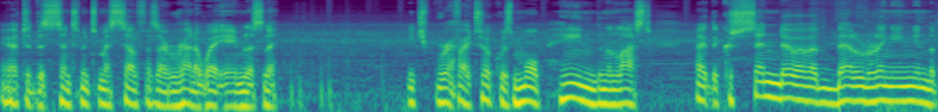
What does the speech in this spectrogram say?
I uttered this sentiment to myself as I ran away aimlessly. Each breath I took was more pain than the last, like the crescendo of a bell ringing in the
